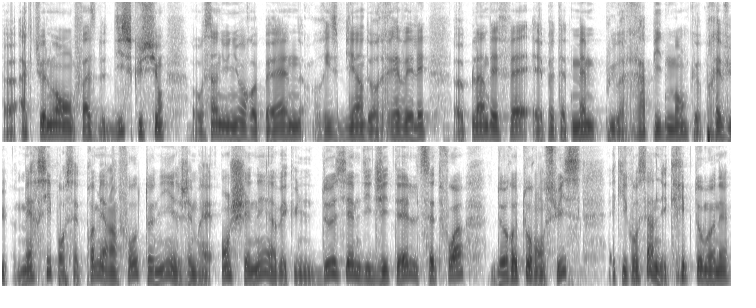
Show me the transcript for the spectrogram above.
actuellement en phase de discussion au sein de l'Union européenne, risque bien de révéler plein d'effets et peut-être même plus rapidement que prévu. Merci pour cette première info, Tony, et j'aimerais enchaîner avec une deuxième digital, cette fois de retour en Suisse, et qui concerne les crypto-monnaies.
